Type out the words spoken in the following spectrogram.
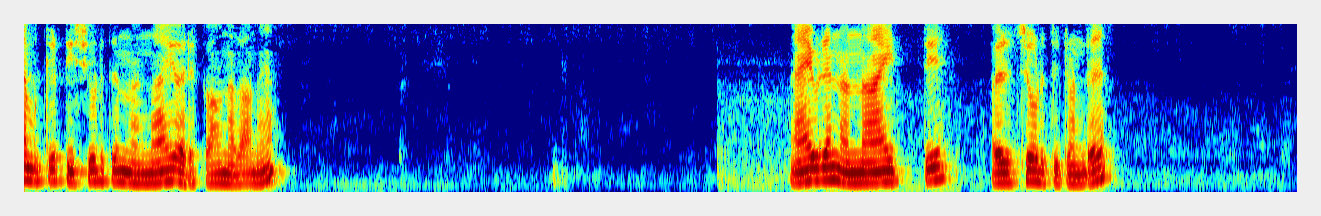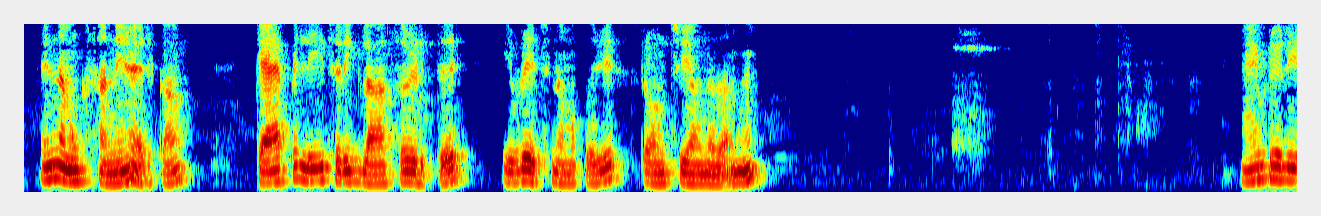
നമുക്ക് ടിഷ്യൂ എടുത്ത് നന്നായി ഉരക്കാവുന്നതാണ് ഞാൻ ഇവിടെ നന്നായിട്ട് ഒലിച്ചു കൊടുത്തിട്ടുണ്ട്. ഇനി നമുക്ക് സണ്ണിന് എടുക്കാം. ക്യാപ്പിൽ ഈ ചെറിയ ഗ്ലാസ്സോ എടുത്ത് ഇവിടെ വെച്ച് നമുക്കൊരു റൗണ്ട് ചെയ്യാവുന്നതാണ്. ഞാൻ ഇവിടെ ഒരു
